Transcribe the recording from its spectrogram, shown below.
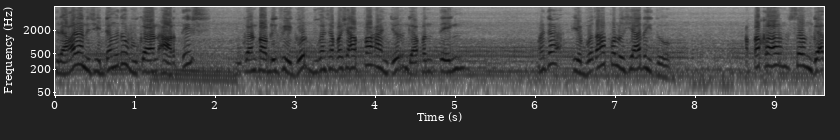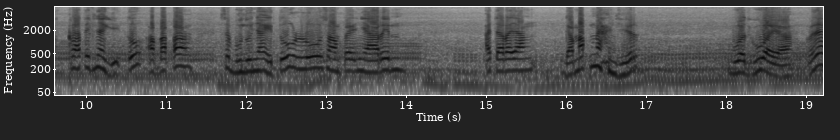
Sedangkan yang di sidang itu bukan artis bukan public figure bukan siapa-siapa anjir nggak penting. Makanya ya buat apa lu siarin itu? Apakah seenggak kreatifnya gitu? Apakah sebuntunya itu lu sampai nyarin acara yang gak makna anjir? Buat gua ya. Maksudnya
